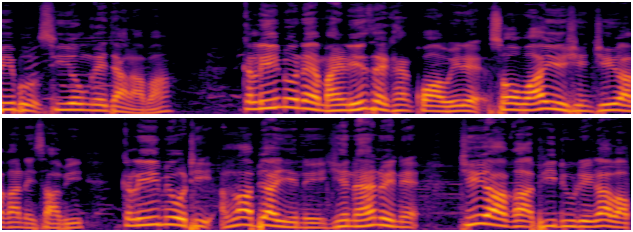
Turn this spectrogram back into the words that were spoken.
ပေးဖို့စီးရုံးခဲ့ကြတာပါကလေးမျိုးနဲ့မိုင်40ခန့်ကွာဝေးတဲ့စော်ဝါးရွေရှင်ကျေးရွာကနေစပြီးကလေးမျိုးအထိအလှပြရင်တွေရင်နှန်းတွေနဲ့ကျေးရွာကပြည်သူတွေကပါ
